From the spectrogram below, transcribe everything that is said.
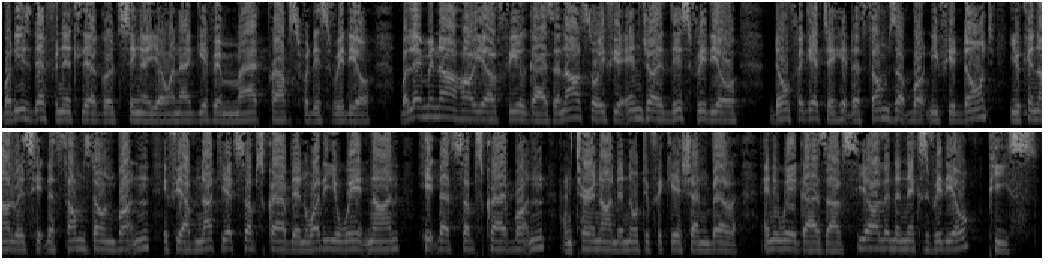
but he's definitely a good singer, yo, and I give him mad props for this video. But let me know how y'all feel, guys. And also, if you enjoyed this video, don't forget to hit the thumbs up button. If you don't, you can always hit the thumbs down button. If you have not yet subscribed, then what are you waiting on? Hit that subscribe button and turn on the notification bell. Anyway, guys, I'll see y'all in the next video. Peace.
